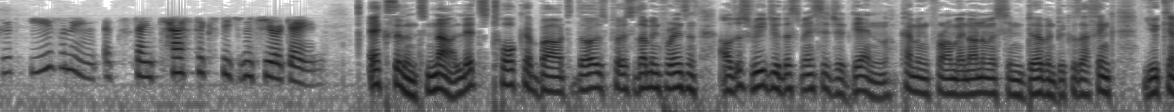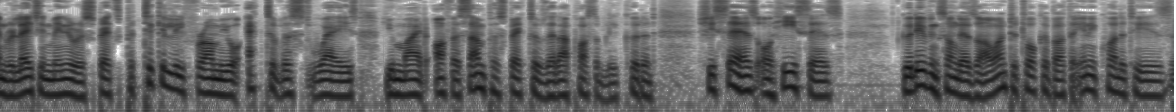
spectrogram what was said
Good evening. It's fantastic speaking to you again. Excellent. Now, let's talk about those persons. I mean, for instance, I'll just read you this message again coming from Anonymous in Durban because I think you can relate in many respects, particularly from your activist ways. You might offer some perspectives that I possibly couldn't. She says, or he says, Good evening, Songezo. I want to talk about the inequalities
